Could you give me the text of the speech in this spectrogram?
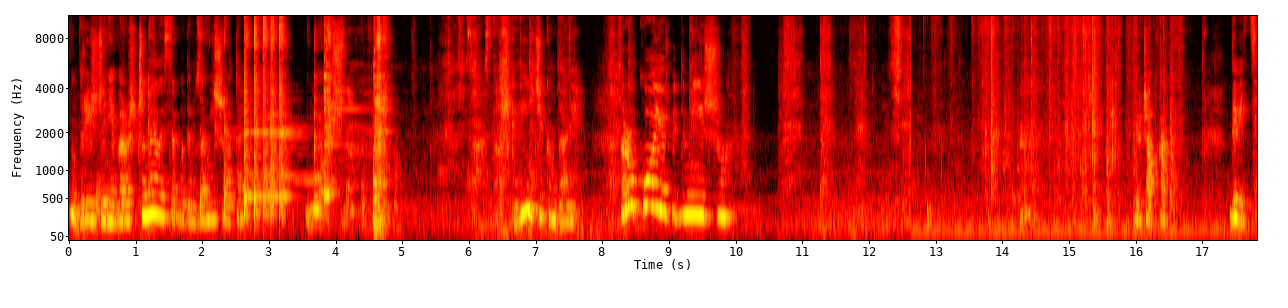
Ну, дріжджі ніби розчинилися, будемо замішувати борошно. Зараз трошки вінчиком далі. Рукою підмішу. Дівчатка, дивіться,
